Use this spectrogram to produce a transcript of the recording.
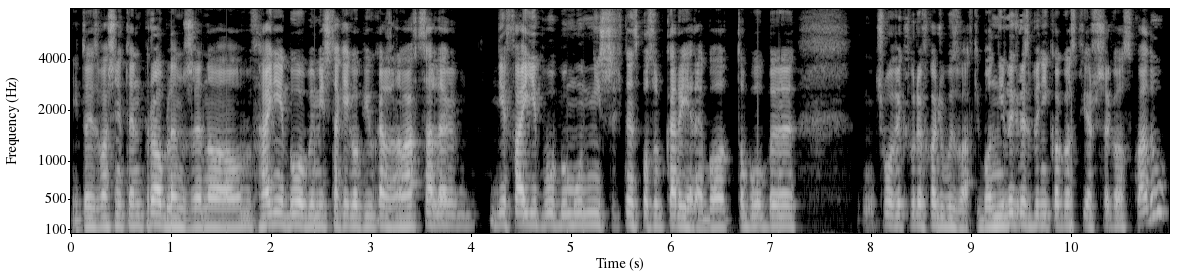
I to jest właśnie ten problem, że no fajnie byłoby mieć takiego piłkarza na ławce, ale nie fajnie byłoby mu niszczyć w ten sposób karierę, bo to byłoby człowiek, który wchodziłby z ławki, bo on nie wygryzłby nikogo z pierwszego składu.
